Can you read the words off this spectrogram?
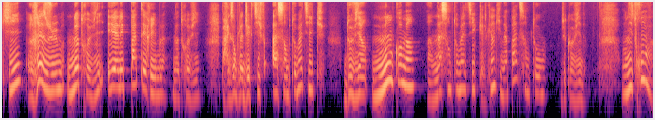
qui résument notre vie et elle n'est pas terrible, notre vie. Par exemple, l'adjectif asymptomatique devient non commun, un asymptomatique, quelqu'un qui n'a pas de symptômes du Covid. On y trouve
